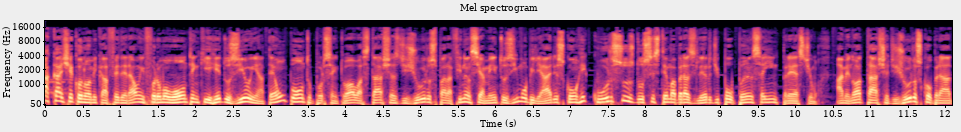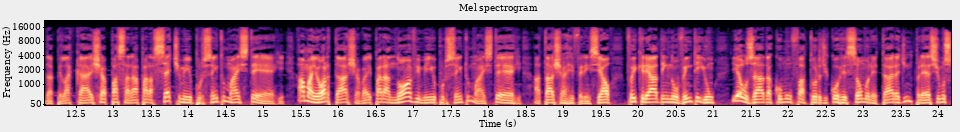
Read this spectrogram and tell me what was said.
A Caixa Econômica Federal informou ontem que reduziu em até um ponto percentual as taxas de juros para financiamentos imobiliários com recursos do Sistema Brasileiro de Poupança e Empréstimo. A menor taxa de juros cobrada pela Caixa passará para 7,5% mais TR. A maior taxa vai para 9,5% mais TR. A taxa referencial foi criada em 91 e é usada como um fator de correção monetária de empréstimos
